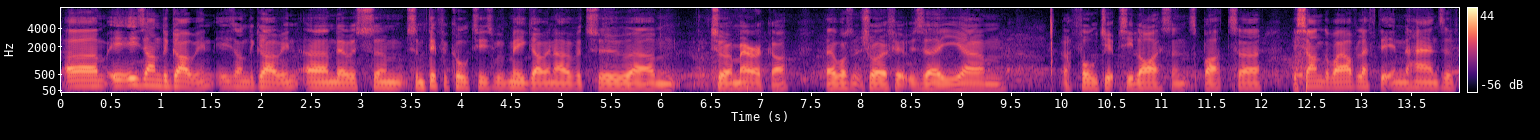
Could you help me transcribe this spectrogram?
Um, it is undergoing. It is undergoing. Um, there was some, some difficulties with me going over to um, to America. I wasn't sure if it was a um, a full Gypsy license, but uh, it's underway. I've left it in the hands of,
